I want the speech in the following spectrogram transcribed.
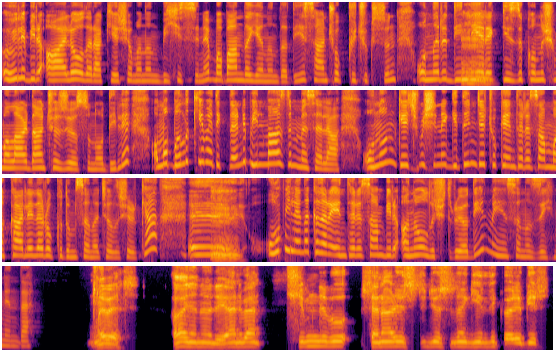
öyle bir aile olarak yaşamanın bir hissini baban da yanında değil sen çok küçüksün onları dinleyerek hmm. gizli konuşmalardan çözüyorsun o dili ama balık yemediklerini bilmezdim mesela onun geçmişine gidince çok enteresan makaleler okudum sana çalışırken ee, hmm. o bile ne kadar enteresan bir anı oluşturuyor değil mi insanın zihninde? Evet aynen öyle yani ben Şimdi bu senaryo stüdyosuna girdik böyle bir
